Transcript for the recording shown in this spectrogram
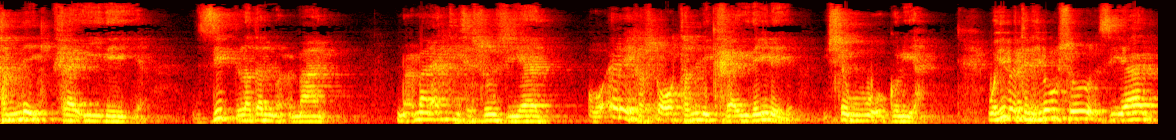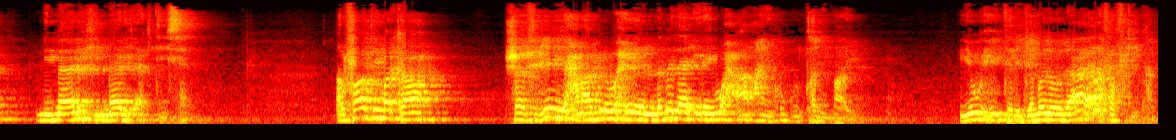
tamliik faa'iideeya zid lada nucmaani nucmaan agtiisa soo ziyaadi oo erey kasta oo tamliik faa'iideynaya isagu wuu ogol yahay wahibatan hibo u soo ziyaadi limaalikin maalik agtiisa. Alfaadii markaa shaaficiye iyo xanaabila waxay leeyiin labadaa erey wax aan ahayn ku guntami maayo. Iyo wixii tarjamadooda ah afafkii kale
